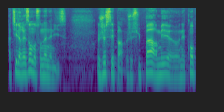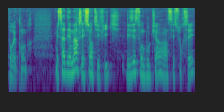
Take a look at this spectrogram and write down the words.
a-t-il raison dans son analyse? Je sais pas, je suis pas armé euh, honnêtement pour répondre. Mais sa démarche est scientifique, lisez son bouquin, hein, c'est sourcé.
